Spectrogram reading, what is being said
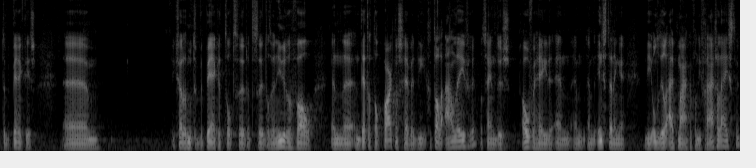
te beperkt is. Ehm, ik zou dat moeten beperken tot dat, dat we in ieder geval een, een dertigtal partners hebben die getallen aanleveren. Dat zijn dus overheden en, en, en instellingen die onderdeel uitmaken van die vragenlijsten.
